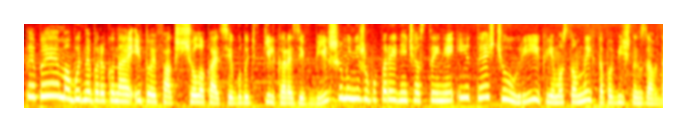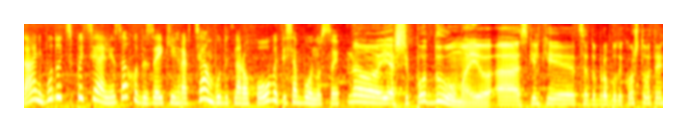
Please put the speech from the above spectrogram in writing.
Тебе, мабуть, не переконає і той факт, що локації будуть в кілька разів більшими, ніж у попередній частині, і те, що у грі, крім основних та побічних завдань, будуть спеціальні заходи, за які гравцям будуть нараховуватися бонуси. Ну, я ще подумаю, а скільки це добро буде коштувати?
